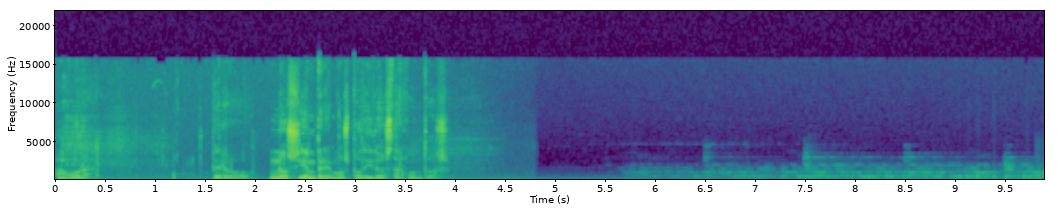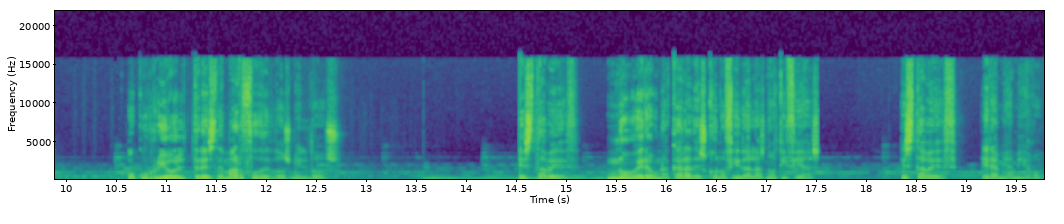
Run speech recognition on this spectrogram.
ahora. Pero no siempre hemos podido estar juntos. Ocurrió el 3 de marzo de 2002. Esta vez no era una cara desconocida en las noticias. Esta vez era mi amigo.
